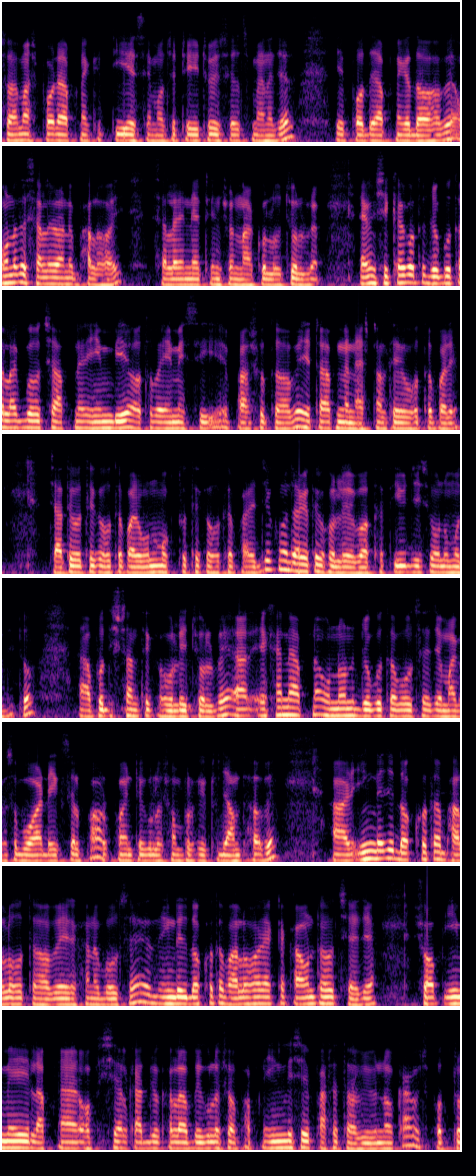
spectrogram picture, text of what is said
ছয় মাস পরে আপনাকে টিএসএম হচ্ছে টেরিটরি সেলস ম্যানেজার এই পদে আপনাকে দেওয়া হবে। ওনাদের স্যালারি অনেক ভালো হয়। স্যালারি নিয়ে টেনশন না করলেও চলবে। এখন শিক্ষাগত যোগ্যতা লাগবে হচ্ছে আপনার এমবিএ অথবা এমএসসি পাস হতে হবে। এটা আপনার ন্যাশনাল থেকে হতে পারে, জাতীয় থেকে হতে পারে, উন্মুক্ত থেকে হতে পারে। যে কোনো জায়গা থেকে হলে হবে। অর্থাৎ ইউজিসি অনুমোদিত। প্রতিষ্ঠান থেকে হলেই চলবে। আর এখানে আপনার অন্যান্য যোগ্যতা বলছে যে Microsoft Word Excel PowerPoint এগুলো সম্পর্কে একটু জানতে হবে। আর ইংরেজি দক্ষতা ভালো হতে হবে এখানে বলছে। ইংরেজি দক্ষতা ভালো হওয়ার একটা কারণটা হচ্ছে যে সব ইমেইল, আপনার অফিসিয়াল কার্যকলাপ, এগুলো সব আপনি ইংলিশে পাঠাতে হবে। বিভিন্ন কাগজপত্র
